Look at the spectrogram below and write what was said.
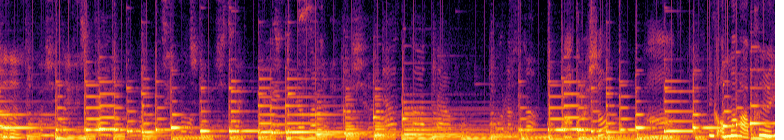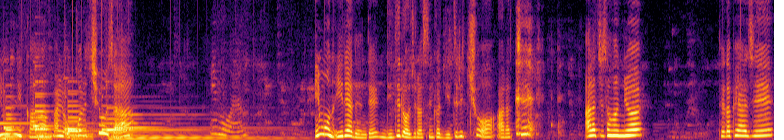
응, 응. 아, 그랬어? 아, 그러니까 엄마가 아프면 힘드니까 빨리 옷걸이 치우자. 이모는 이래야 되는데 니들이 어지럽으니까 니들이 치워 알았지? 알았지 성한율? 대답해야지.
